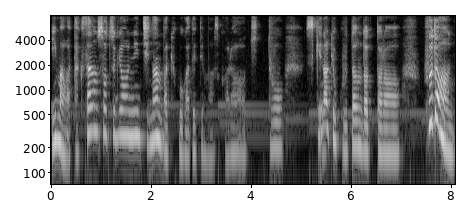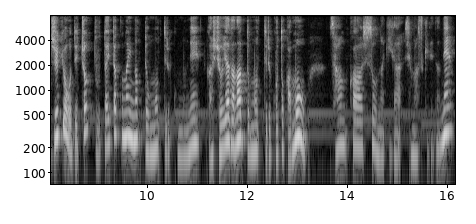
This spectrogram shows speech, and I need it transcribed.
今はたくさん卒業にちなんだ曲が出てますから、きっと好きな曲歌うんだったら、普段授業でちょっと歌いたくないなって思ってる子もね、合唱嫌だなって思ってる子とかも参加しそうな気がしますけれどね。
